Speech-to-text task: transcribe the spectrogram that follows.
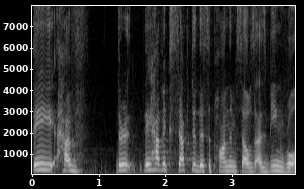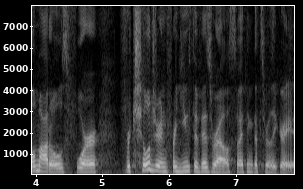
they have they have accepted this upon themselves as being role models for for children, for youth of Israel. So I think that's really great.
